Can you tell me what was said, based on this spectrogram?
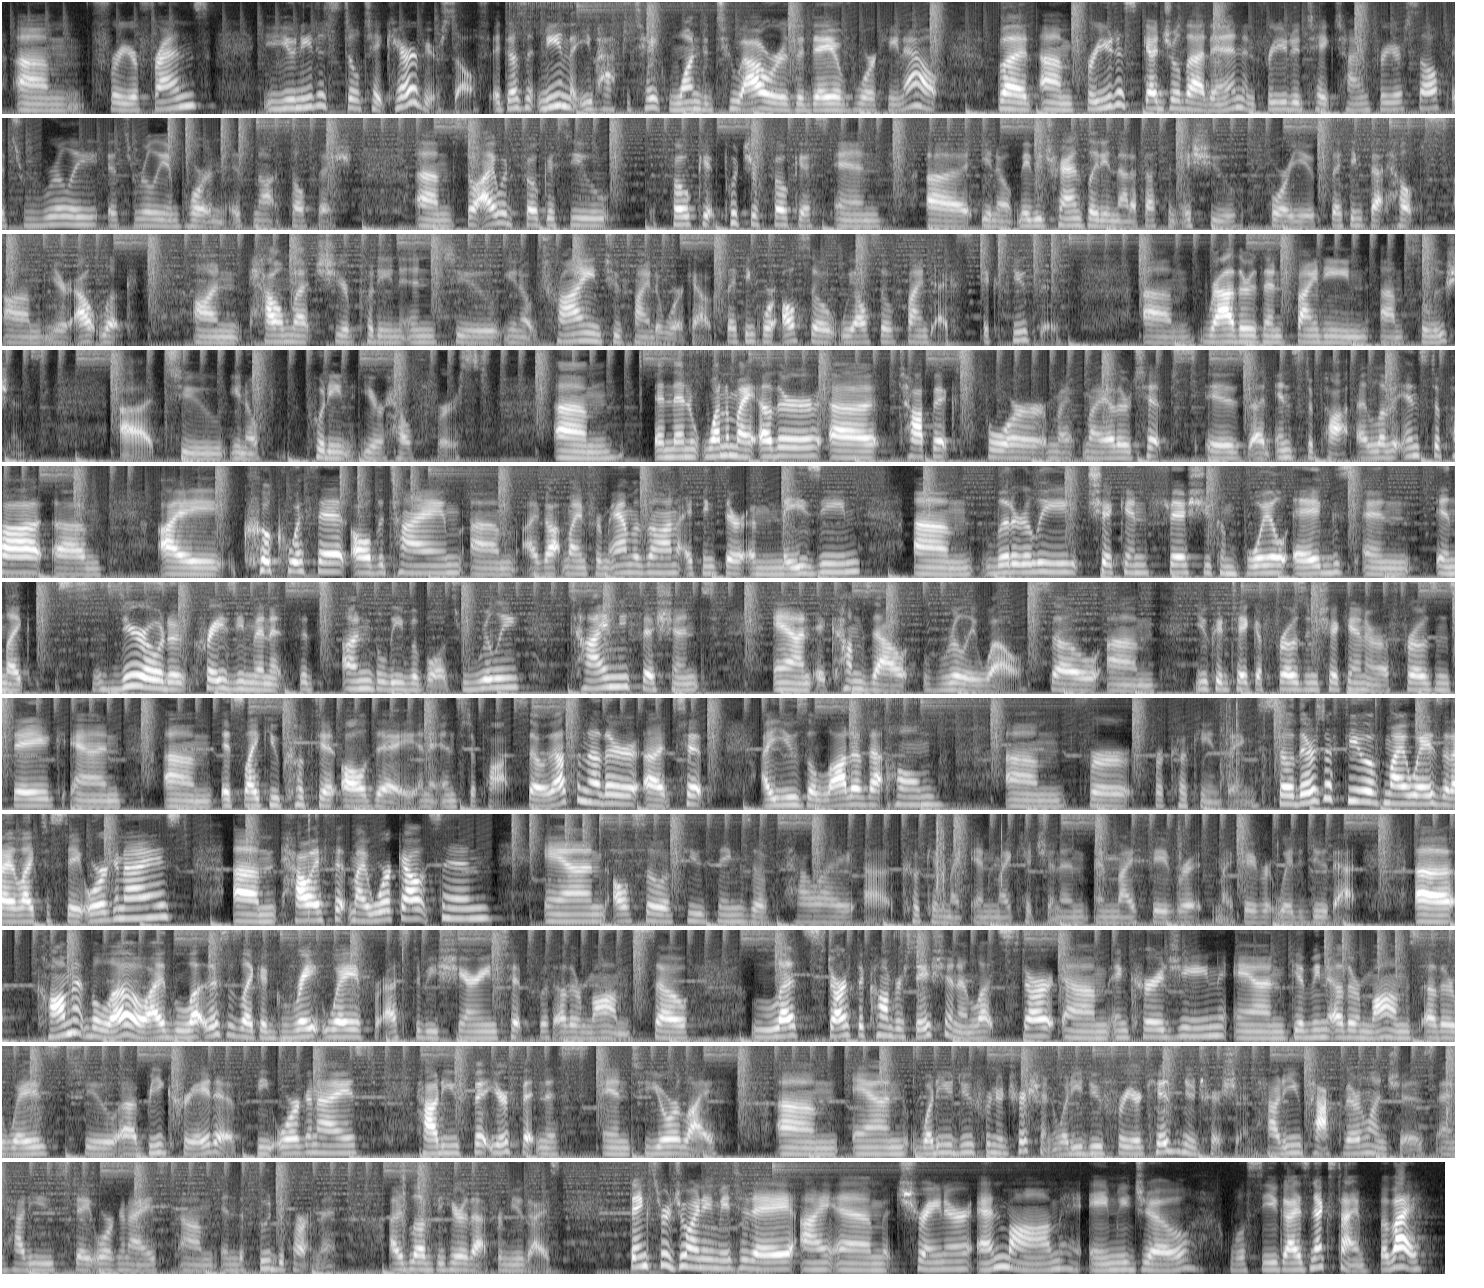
um, for your friends, you need to still take care of yourself. It doesn't mean that you have to take one to two hours a day of working out, but um, for you to schedule that in and for you to take time for yourself, it's really, it's really important. It's not selfish. Um, so I would focus you, focus, put your focus in, uh, you know, maybe translating that if that's an issue for you, because I think that helps um, your outlook on how much you're putting into, you know, trying to find a workout. Because I think we're also, we also find ex excuses um, rather than finding um, solutions uh, to you know putting your health first. Um, and then one of my other uh, topics for my, my, other tips is an Instapot. I love an Instapot. Um, I cook with it all the time. Um, I got mine from Amazon. I think they're amazing. Um, literally chicken, fish, you can boil eggs and in like zero to crazy minutes. It's unbelievable. It's really time efficient and it comes out really well. So um, you can take a frozen chicken or a frozen steak and um, it's like you cooked it all day in an Instapot. So that's another uh, tip. I use a lot of that home um, for, for cooking things. So there's a few of my ways that I like to stay organized, um, how I fit my workouts in, and also a few things of how I uh, cook in my, in my kitchen and, and my, favorite, my favorite way to do that. Uh, comment below. I'd love, this is like a great way for us to be sharing tips with other moms. So let's start the conversation and let's start um, encouraging and giving other moms other ways to uh, be creative, be organized. How do you fit your fitness into your life? Um, and what do you do for nutrition? What do you do for your kids' nutrition? How do you pack their lunches? And how do you stay organized um, in the food department? I'd love to hear that from you guys. Thanks for joining me today. I am trainer and mom, Amy Jo. We'll see you guys next time. Bye-bye.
